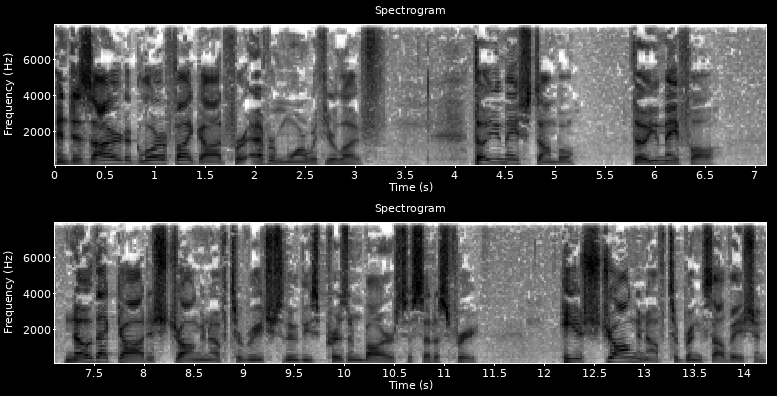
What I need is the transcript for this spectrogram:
and desire to glorify God forevermore with your life. Though you may stumble, though you may fall, know that God is strong enough to reach through these prison bars to set us free. He is strong enough to bring salvation.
